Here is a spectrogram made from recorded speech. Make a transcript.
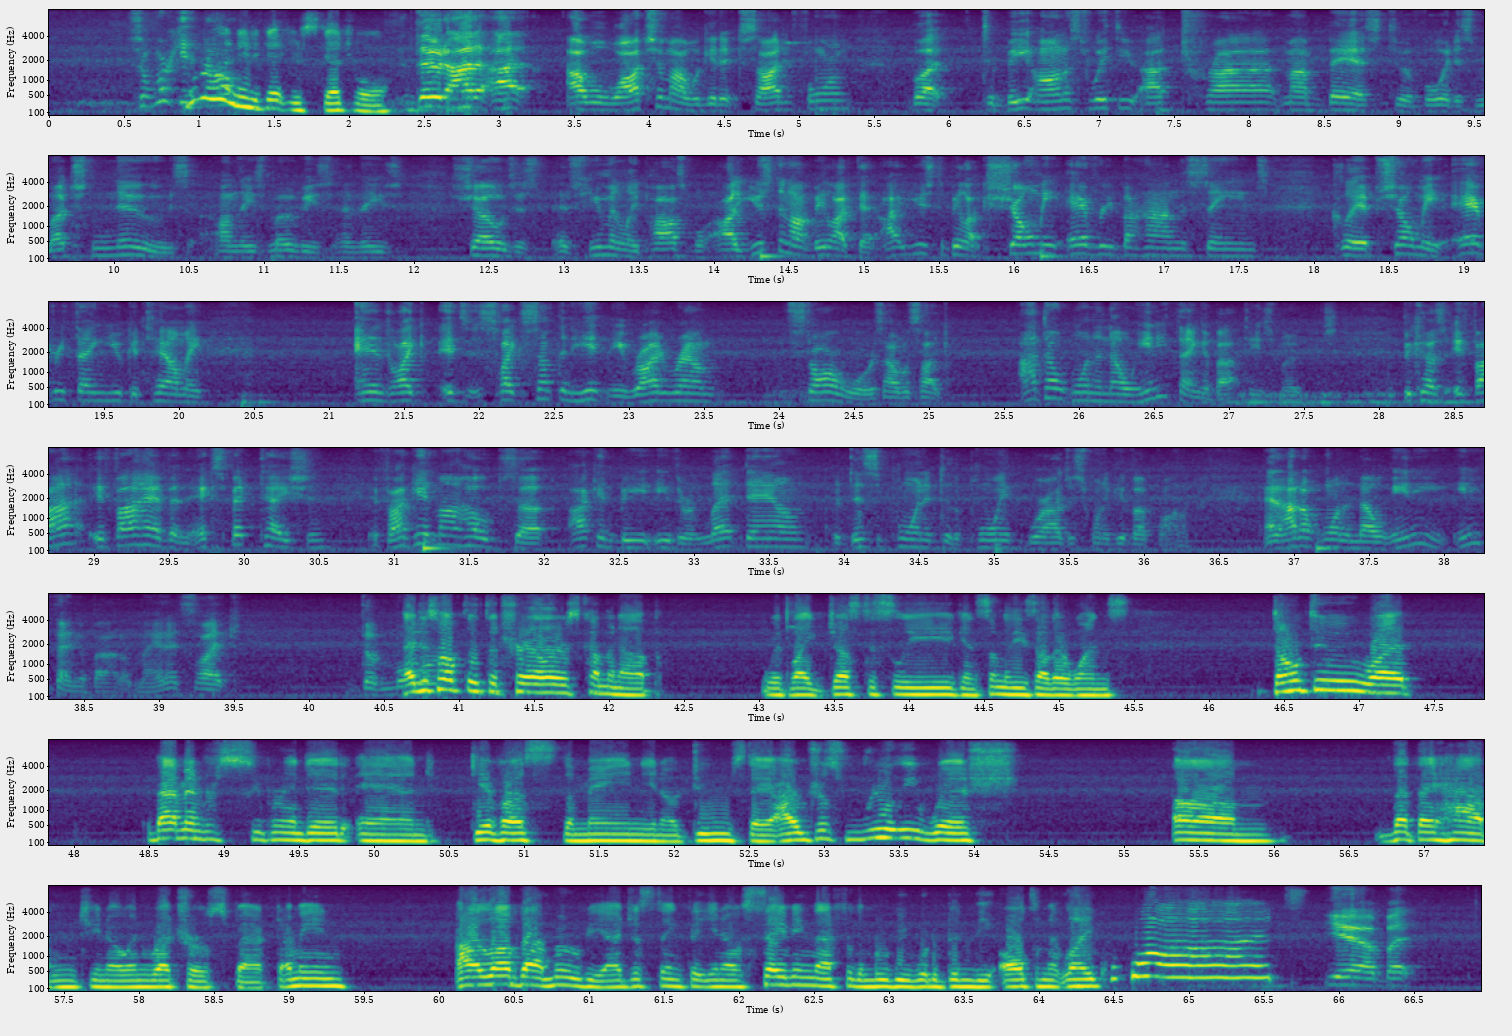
So we're getting. You really all need to get your schedule. Dude, I, I, I will watch them. I will get excited for them. But to be honest with you, I try my best to avoid as much news on these movies and these shows as, as humanly possible. I used to not be like that. I used to be like, show me every behind the scenes clip, show me everything you could tell me. And like it's, it's like something hit me right around Star Wars. I was like, I don't want to know anything about these movies because if I if I have an expectation, if I get my hopes up, I can be either let down or disappointed to the point where I just want to give up on them. And I don't want to know any anything about them, man. It's like the more I just hope that the trailer's coming up with like Justice League and some of these other ones. Don't do what Batman vs Superman did and give us the main, you know, Doomsday. I just really wish um, that they hadn't, you know, in retrospect. I mean, I love that movie. I just think that, you know, saving that for the movie would have been the ultimate, like, what? Yeah, but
